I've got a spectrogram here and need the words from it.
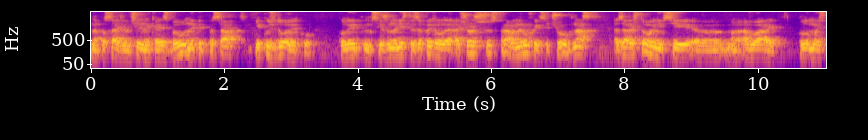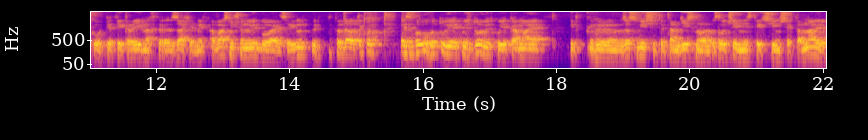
на посаді очільника СБУ не підписав якусь довідку. Коли всі журналісти запитували, а чого ж справа не рухається? Чого в нас заарештовані всі е, авуари Коломойського в п'яти країнах е, західних, а вас нічого не відбувається? Він відповідав, так от СБУ готує якусь довідку, яка має під е, засвідчити там дійсно злочинність тих чи інших там намірів.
